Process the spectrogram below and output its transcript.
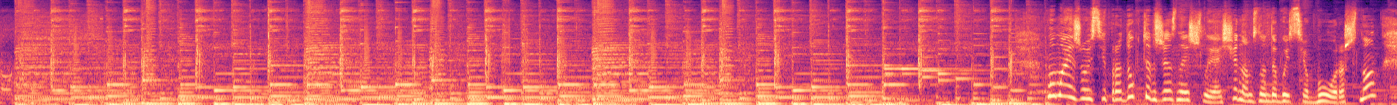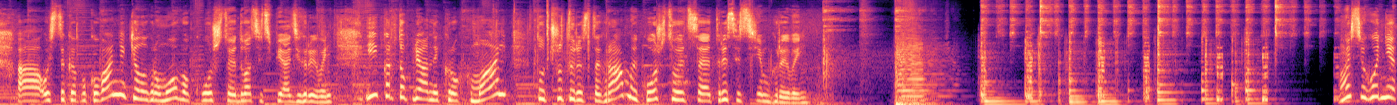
років. Майже усі продукти вже знайшли. А ще нам знадобиться борошно. А ось таке пакування кілограмове коштує 25 гривень. І картопляний крохмаль тут 400 грам і коштує це 37 гривень. Ми сьогодні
